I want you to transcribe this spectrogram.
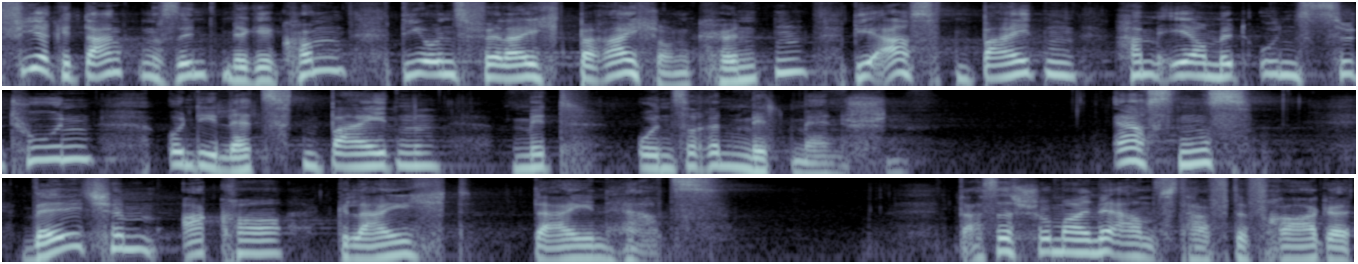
Vier Gedanken sind mir gekommen, die uns vielleicht bereichern könnten. Die ersten beiden haben eher mit uns zu tun und die letzten beiden mit unseren Mitmenschen. Erstens, welchem Acker gleicht dein Herz? Das ist schon mal eine ernsthafte Frage,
